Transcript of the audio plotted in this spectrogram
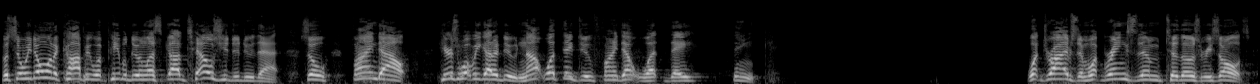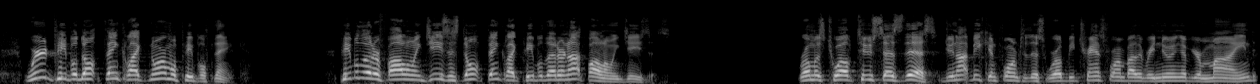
But so we don't want to copy what people do unless God tells you to do that. So find out. Here's what we got to do. Not what they do, find out what they think. What drives them? What brings them to those results? Weird people don't think like normal people think. People that are following Jesus don't think like people that are not following Jesus. Romans 12, 2 says this Do not be conformed to this world, be transformed by the renewing of your mind,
